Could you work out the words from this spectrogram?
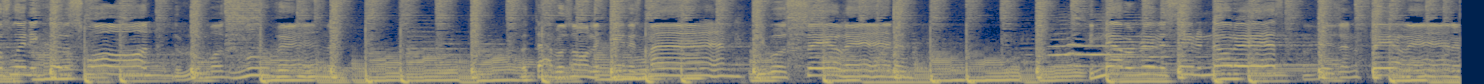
Was when he could have sworn the room was moving. But that was only in his mind. He was sailing. He never really seemed to notice vision failing.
